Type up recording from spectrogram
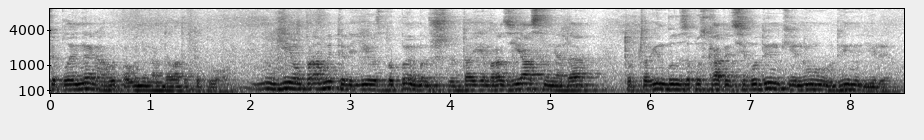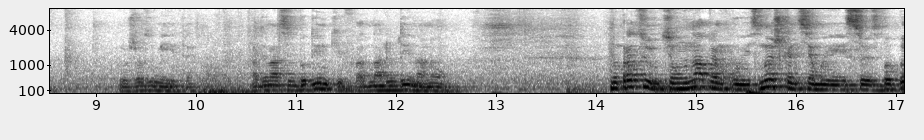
теплоенерго, ви повинні нам давати тепло. Ну, є управителі, є ОСББ, ми ж даємо роз'яснення, да? Тобто він буде запускати ці будинки ну, дві неділі. Ви ж розумієте. 11 будинків, одна людина. Ну. Ми працюємо в цьому напрямку і з мешканцями, і з ОСББ.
